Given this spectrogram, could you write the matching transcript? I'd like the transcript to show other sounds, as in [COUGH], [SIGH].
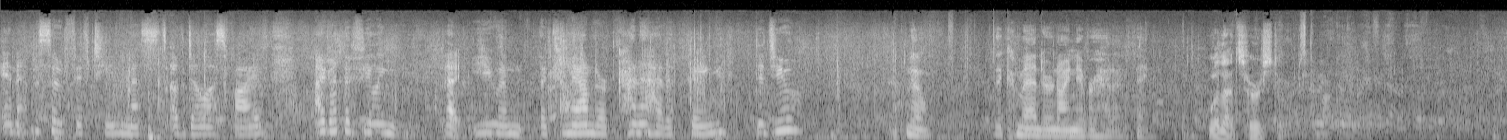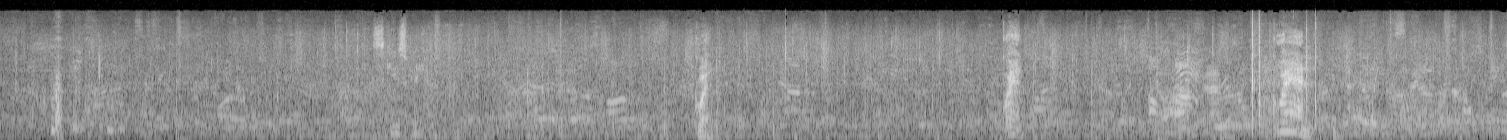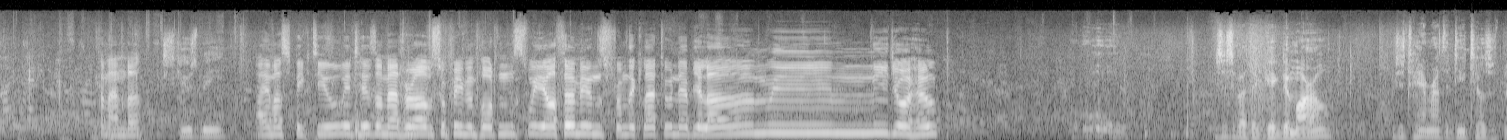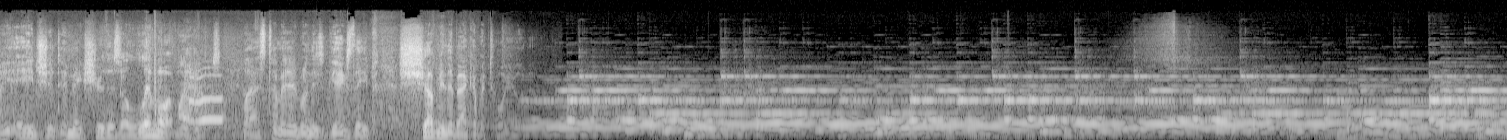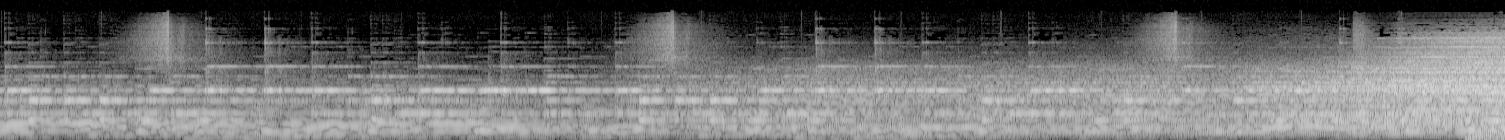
In episode 15, Nests of Delos 5, I got the feeling that you and the commander kind of had a thing. Did you? No, the commander and I never had a thing. Well, that's her story. Excuse me. Gwen. Gwen. Gwen! Commander, Excuse me? I must speak to you. It is a matter of supreme importance. We are Thermians from the Klaatu Nebula, and we need your help. Is this about the gig tomorrow? I Just hammer out the details with my agent and make sure there's a limo at my house. Last time I did one of these gigs, they shoved me in the back of a Toyota. you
